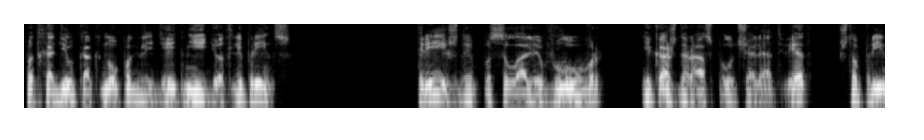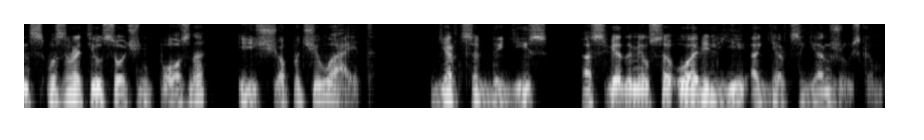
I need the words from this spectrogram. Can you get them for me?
подходил к окну поглядеть, не идет ли принц. Трижды посылали в Лувр и каждый раз получали ответ, что принц возвратился очень поздно и еще почивает герцог де Гис осведомился у Арельи о герцоге Анжуйском.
